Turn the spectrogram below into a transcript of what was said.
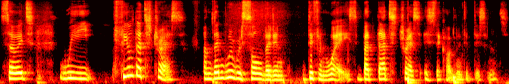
So it's, we feel that stress and then we resolve it in different ways. But that stress is the cognitive dissonance.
